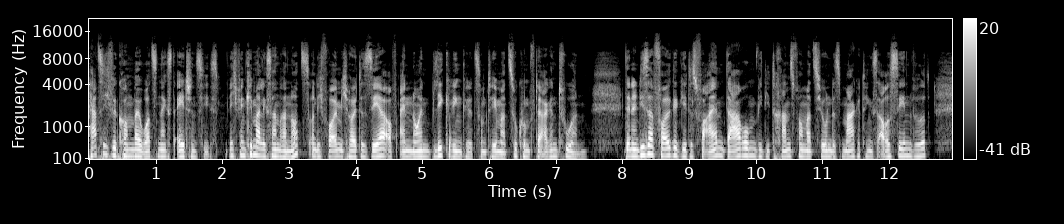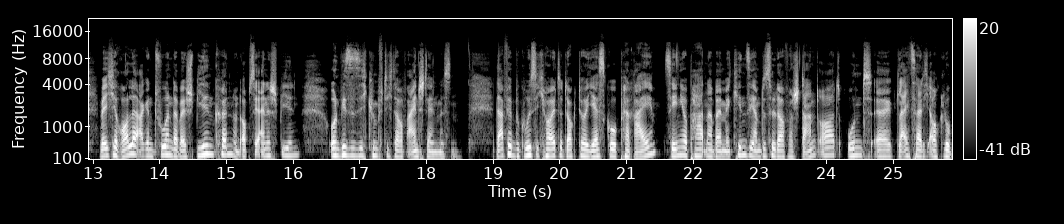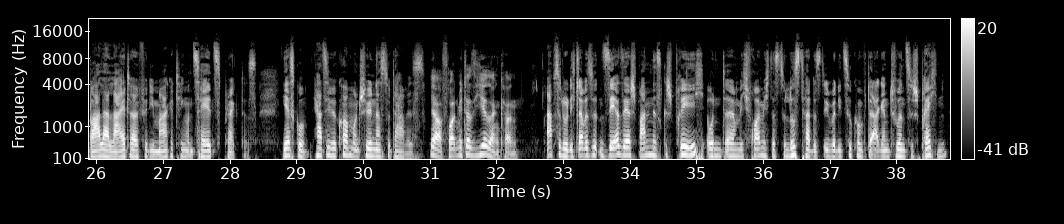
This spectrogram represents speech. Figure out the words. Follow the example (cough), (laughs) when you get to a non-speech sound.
Herzlich willkommen bei What's Next Agencies. Ich bin Kim Alexandra Notz und ich freue mich heute sehr auf einen neuen Blickwinkel zum Thema Zukunft der Agenturen. Denn in dieser Folge geht es vor allem darum, wie die Transformation des Marketings aussehen wird, welche Rolle Agenturen dabei spielen können und ob sie eine spielen und wie sie sich künftig darauf einstellen müssen. Dafür begrüße ich heute Dr. Jesko Perey, Seniorpartner bei McKinsey am Düsseldorfer Standort und äh, gleichzeitig auch globaler Leiter für die Marketing und Sales Practice. Jesko, herzlich willkommen und schön, dass du da bist. Ja, freut mich, dass ich hier sein kann. Absolut. Ich glaube, es wird ein sehr, sehr spannendes Gespräch und ähm, ich freue mich, dass du Lust hattest, über die Zukunft der Agenturen zu sprechen.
